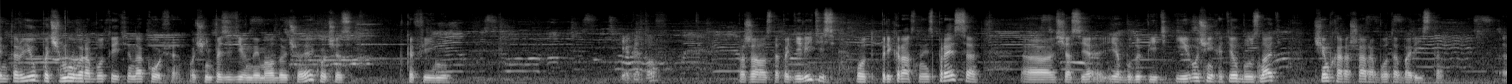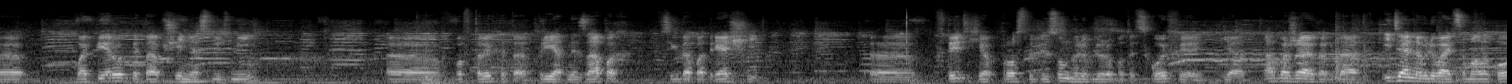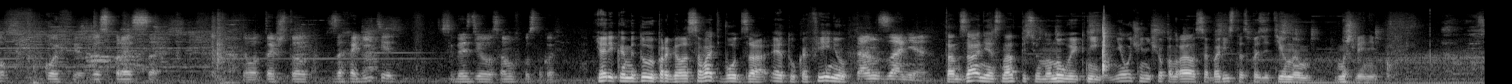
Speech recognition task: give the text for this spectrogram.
интервью, почему вы работаете на кофе. Очень позитивный молодой человек вот сейчас в кофейне. Я готов? Пожалуйста, поделитесь. Вот прекрасный эспрессо. э, Сейчас я, я буду пить. И очень хотел бы узнать, чем хороша работа бариста. Э, Во-первых, это общение с людьми. Э, Во-вторых, это приятный запах, всегда бодрящий. Э, В-третьих, я просто безумно люблю работать с кофе. Я обожаю, когда идеально вливается молоко в кофе, в эспрессо. Вот, так что заходите, всегда сделаю самый вкусный кофе. Я рекомендую проголосовать вот за эту кофейню Танзания. Танзания с надписью на новые книги. Мне очень еще понравился бариста с позитивным мышлением.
